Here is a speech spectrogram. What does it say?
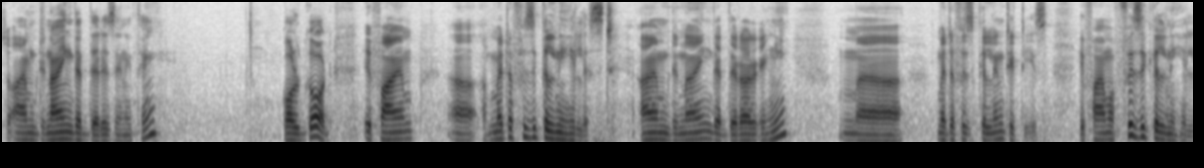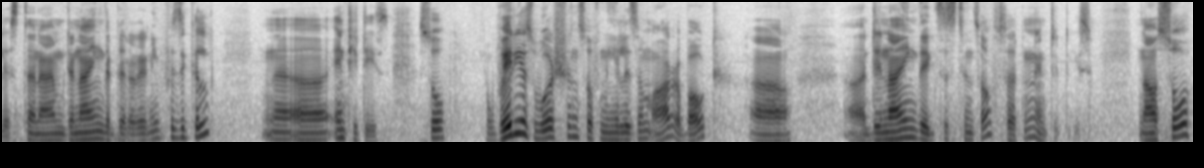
so I am denying that there is anything called God. If I am uh, a metaphysical nihilist, I am denying that there are any um, metaphysical entities. If I am a physical nihilist, then I am denying that there are any physical uh, entities. So, various versions of nihilism are about uh, uh, denying the existence of certain entities. Now, so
